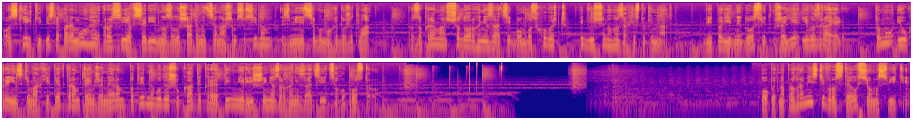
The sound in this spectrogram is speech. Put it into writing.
Оскільки після перемоги Росія все рівно залишатиметься нашим сусідом, зміняться вимоги до житла, зокрема щодо організації бомбосховищ підвищеного захисту кімнат. Відповідний досвід вже є і в Ізраїлю, тому і українським архітекторам та інженерам потрібно буде шукати креативні рішення з організації цього простору. Попит на програмістів росте у всьому світі.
